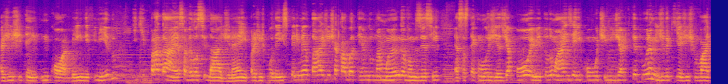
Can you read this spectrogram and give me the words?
a gente tem um core bem definido e que para dar essa velocidade, né, e para a gente poder experimentar, a gente acaba tendo na manga, vamos dizer assim, essas tecnologias de apoio e tudo mais, e aí com o time de arquitetura, à medida que a gente vai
